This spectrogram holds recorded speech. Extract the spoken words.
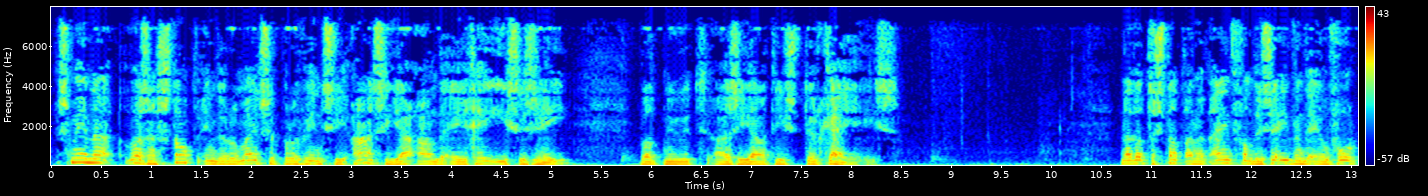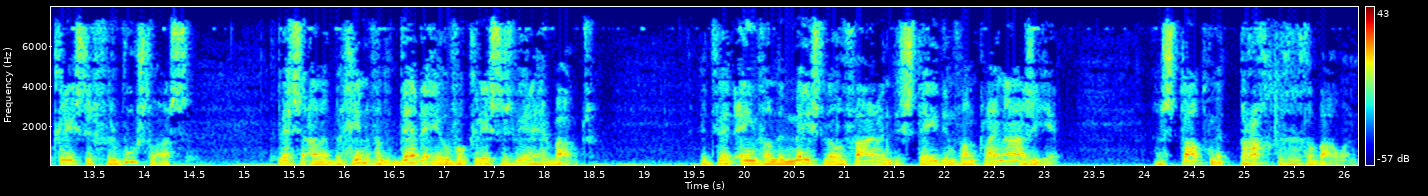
Smyrna was een stad in de Romeinse provincie Azië aan de Egeïsche Zee, wat nu het Aziatisch Turkije is. Nadat de stad aan het eind van de zevende eeuw voor Christus verwoest was, werd ze aan het begin van de derde eeuw voor Christus weer herbouwd. Het werd een van de meest welvarende steden van Klein-Azië. Een stad met prachtige gebouwen.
